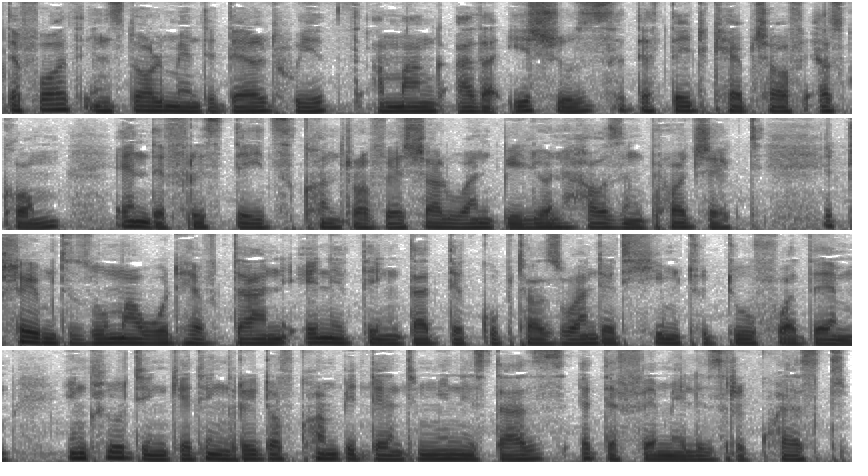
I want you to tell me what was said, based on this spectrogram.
The fourth installment dealt with, among other issues, the state capture of Eskom and the Free State's controversial 1 billion housing project. It claimed Zuma would have done anything that the Guptas wanted him to do for them, including getting rid of competent ministers at the family's request.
